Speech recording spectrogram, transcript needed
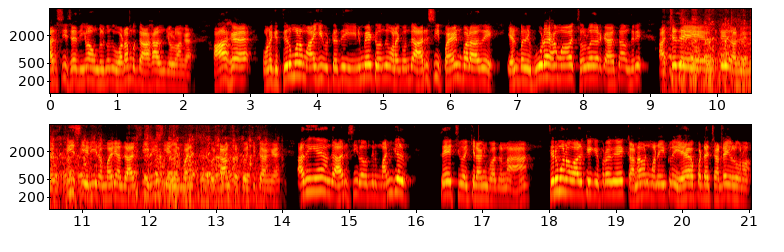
அரிசி சேர்த்திங்கன்னா உங்களுக்கு வந்து உடம்புக்கு ஆகாதுன்னு சொல்லுவாங்க. ஆக உனக்கு திருமணம் ஆகிவிட்டது இனிமேட்டு வந்து உனக்கு வந்து அரிசி பயன்படாது என்பதை ஊடகமாக சொல்வதற்காகத்தான் வந்துட்டு அச்சதை வந்து அது வீசி எறிகிற மாதிரி அந்த அரிசி வீசி எறிகிற மாதிரி ஒரு கான்செப்ட் வச்சுட்டாங்க. அது ஏன் அந்த அரிசியில் வந்துட்டு மஞ்சள் தேய்ச்சி வைக்கிறாங்கன்னு பார்த்தோன்னா திருமண வாழ்க்கைக்கு பிறகு கணவன் மனைவிக்குள்ள ஏகப்பட்ட சண்டைகள் வரும்.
